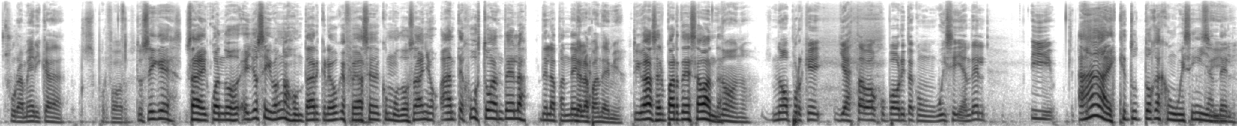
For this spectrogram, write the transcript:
Suramérica, pues, por favor. Tú sigues, o sea, cuando ellos se iban a juntar, creo que fue hace como dos años, antes, justo antes de la, de la pandemia. De la pandemia. ¿Tú ibas a ser parte de esa banda? No, no. No, porque ya estaba ocupado ahorita con Wisin y Yandel. Y Ah, es que tú tocas con Wisin y sí, Yandel.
